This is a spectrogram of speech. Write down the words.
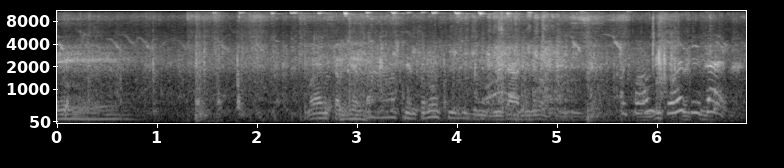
Eh. Bang, latihan terus itu dengan jadi loh. Apa? Boleh tidak?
